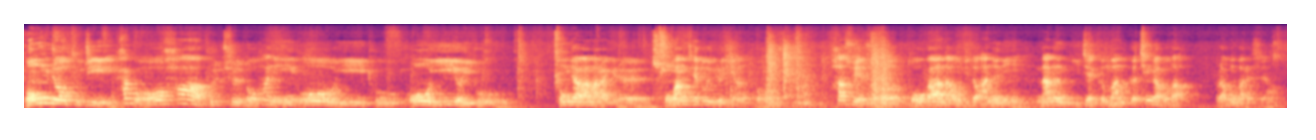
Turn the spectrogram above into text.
봉조 부지하고 하 불출도 하니 오이부 오이의 부 동자가 말하기를 공황새도 이르지 않고 하수에서 도가 나오지도 않으니 나는 이제 그만 끝인가 보다 라고 말했어요.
